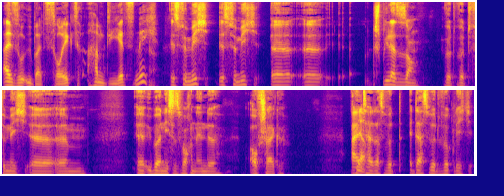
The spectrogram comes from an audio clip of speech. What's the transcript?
Also überzeugt haben die jetzt nicht. Ist für mich, ist für mich äh, äh, Spiel der Saison wird, wird für mich äh, ähm, äh, übernächstes Wochenende auf Schalke. Alter, Ja. das wird, das wird wirklich,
